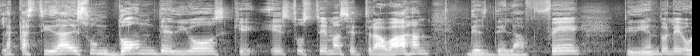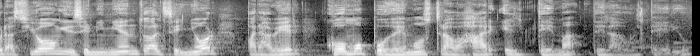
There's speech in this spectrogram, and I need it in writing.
la castidad es un don de Dios, que estos temas se trabajan desde la fe, pidiéndole oración y discernimiento al Señor para ver cómo podemos trabajar el tema del adulterio.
